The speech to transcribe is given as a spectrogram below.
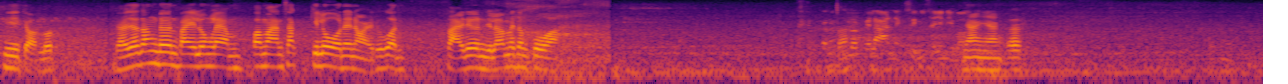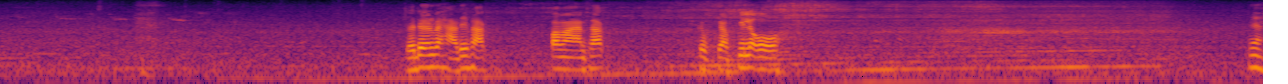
ที่จอดรถเดี๋ยวจะต้องเดินไปโรงแรมประมาณสักกิโลหน่อยๆทุกคนสายเดินอยู่แล้วไม่ต้องกลัว ก็ต้องลดเวลาหนักสิ่งที่ใช้นี่บอกยังยังเออเดี๋ยวเดินไปหาที่พักประมาณสักเกือบเกือบกิโล เนี่ย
